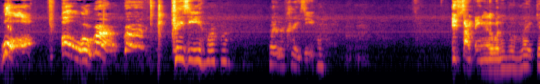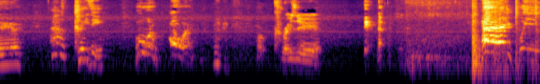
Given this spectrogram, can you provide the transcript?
Whoa! Oh, crazy. We're crazy. It's something right there. Oh, crazy. Oh, oh, crazy. Hey, please!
